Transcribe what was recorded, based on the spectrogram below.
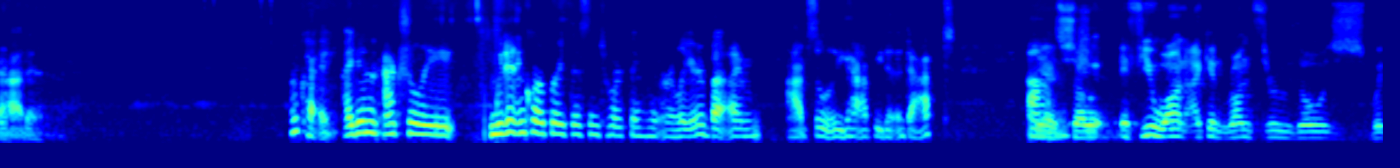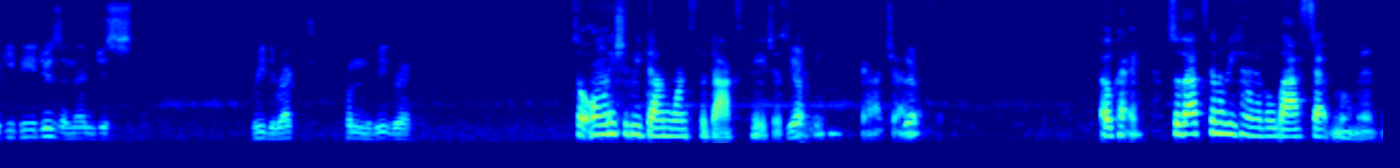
Got it. Okay. I didn't actually, we didn't incorporate this into our thinking earlier, but I'm absolutely happy to adapt. Um, yeah. So if you want, I can run through those wiki pages and then just redirect, put in the redirect. so only should be done once the docs page is Yep. ready. Gotcha. Yep. Okay. So that's going to be kind of a last step moment.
